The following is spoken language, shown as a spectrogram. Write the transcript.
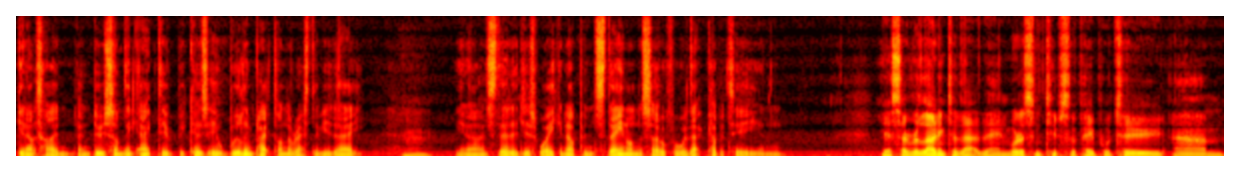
get outside and, and do something active because it will impact on the rest of your day. Mm. You know, instead of just waking up and staying on the sofa with that cup of tea and Yeah. So relating to that, then, what are some tips for people to um,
